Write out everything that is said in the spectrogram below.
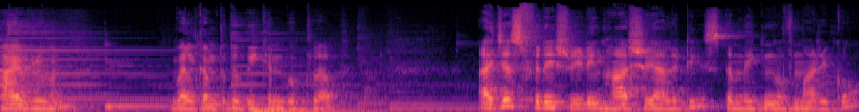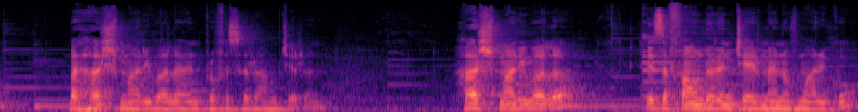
Hi everyone, welcome to the Weekend Book Club. I just finished reading Harsh Realities The Making of Marico by Harsh Mariwala and Professor Ram Charan. Harsh Mariwala is the founder and chairman of Marico,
